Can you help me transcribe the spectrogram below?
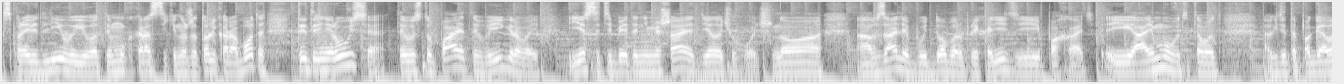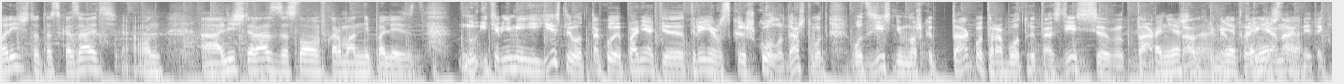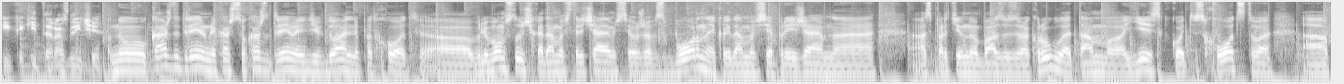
справедливый, и вот ему как раз-таки нужно только работать. Ты тренируйся, ты выступай, ты выигрывай. Если тебе это не мешает, делай, что хочешь. Но а, в зале будь добр приходить и пахать. И, а ему вот это вот а, где-то поговорить, что-то сказать, он а, лишний раз за словом в карман не полезет. Ну и тем не менее, есть ли вот такое понятие тренерская школа, да, что вот, вот здесь немножко так вот работает, а здесь э, вот так. Конечно. Да, например, Нет, региональные конечно. такие какие-то различия. Ну, каждый тренер, мне кажется, у каждого тренера индивидуальный подход. А, в любом случае, когда мы встречаемся уже в сборной, когда мы все приезжаем на а, спортивную базу Зерокруглая, там а, есть какое-то сходство,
